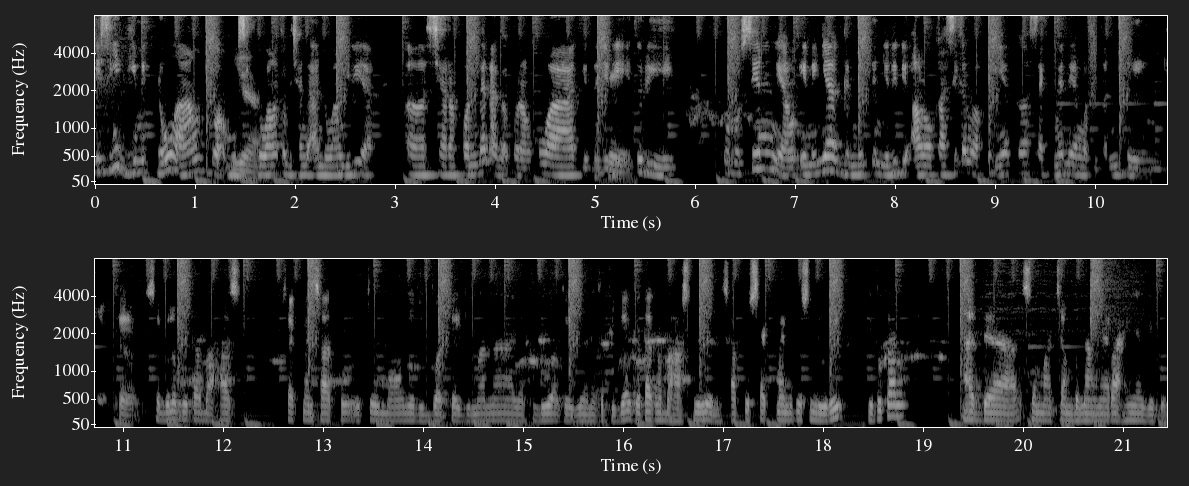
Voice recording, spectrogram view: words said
isinya gimmick doang cuma musik Iya. doang atau bercandaan doang jadi ya eh, secara konten agak kurang kuat gitu jadi Oke. itu dikurusin yang ininya gendutin jadi dialokasikan waktunya ke segmen yang lebih penting gitu. Oke, sebelum kita bahas segmen satu itu maunya dibuat kayak gimana, yang kedua kayak gimana, yang ketiga kita ngebahas dulu nih satu segmen itu sendiri itu kan ada semacam benang merahnya gitu.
